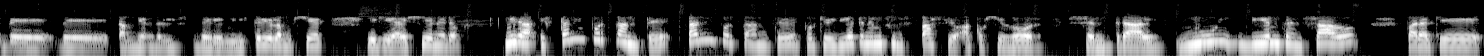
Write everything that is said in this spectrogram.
de, también del, del Ministerio de la Mujer y Equidad de Género. Mira, es tan importante, tan importante, porque hoy día tenemos un espacio acogedor, central, muy bien pensado para que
